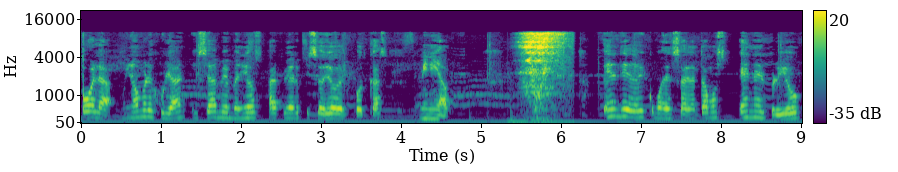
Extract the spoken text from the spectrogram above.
Hola, mi nombre es Julián y sean bienvenidos al primer episodio del podcast Mini App. En el día de hoy, como les adelantamos en el preview,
